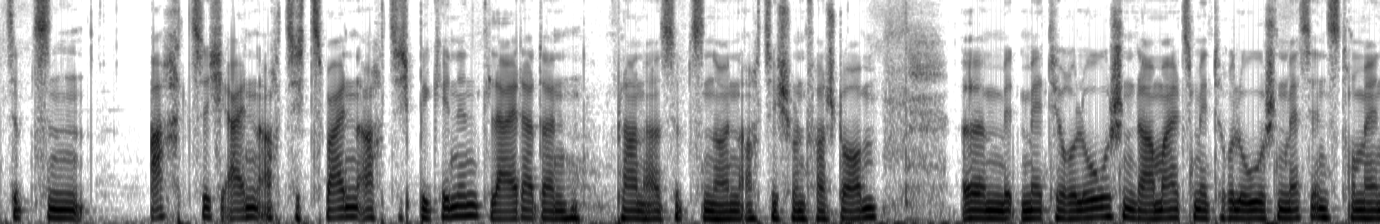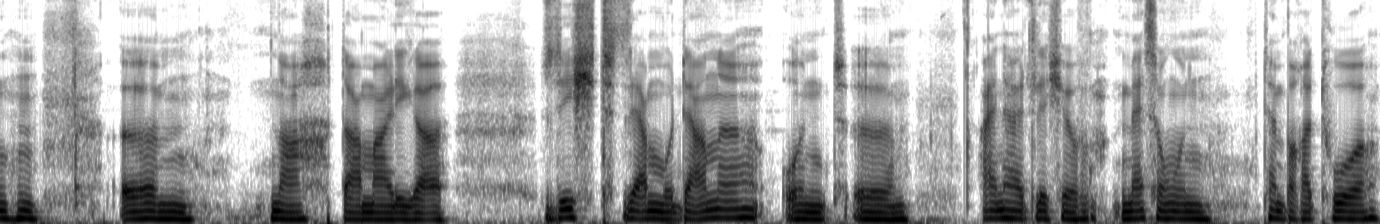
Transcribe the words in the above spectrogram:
1780, 81, 82 beginnend, leider dann Planer ist 1789 schon verstorben, äh, mit meteorologischen, damals meteorologischen Messinstrumenten ähm, nach damaliger Sicht sehr moderne und äh, einheitliche Messungen, Temperatur,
